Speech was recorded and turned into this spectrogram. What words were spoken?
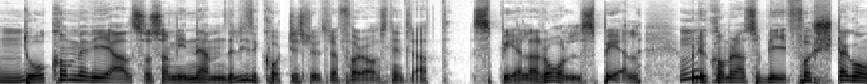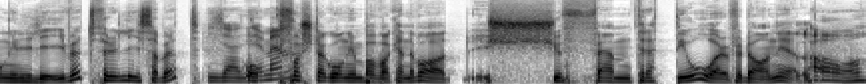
Mm. Då kommer vi alltså, som vi nämnde lite kort i slutet av förra avsnittet, att spela rollspel. Mm. Och det kommer alltså bli första gången i livet för Elisabeth. Jajamän. Och första gången på, vad kan det vara, 25-30 år för Daniel. Ja,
